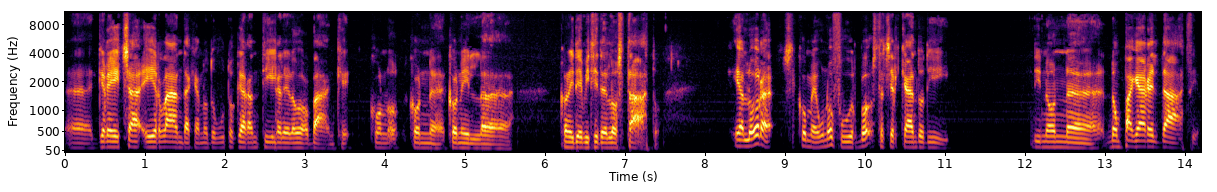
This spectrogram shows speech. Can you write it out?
eh, Grecia e Irlanda che hanno dovuto garantire le loro banche con, lo, con, con, il, con i debiti dello Stato. E allora, siccome è uno furbo, sta cercando di, di non, eh, non, pagare il dazio.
